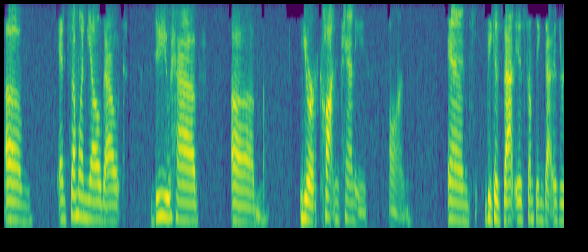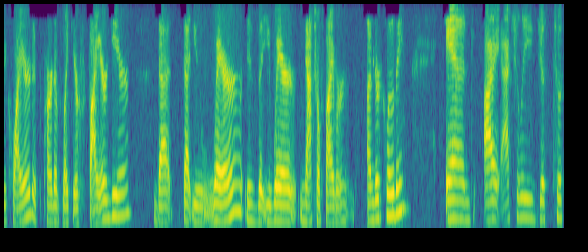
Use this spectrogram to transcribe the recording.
Um and someone yelled out do you have um your cotton panties on? And because that is something that is required it's part of like your fire gear that that you wear is that you wear natural fiber underclothing and i actually just took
